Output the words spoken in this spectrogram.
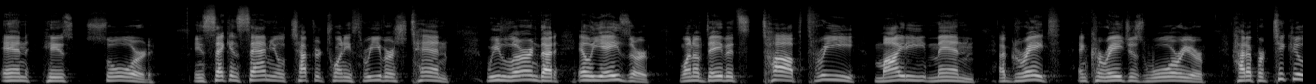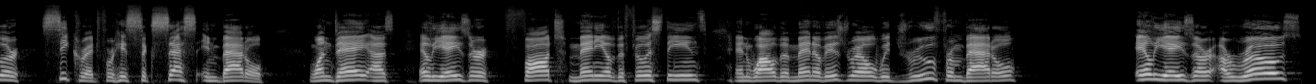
and his sword. In 2 Samuel chapter 23 verse 10, we learn that Eliezer, one of David's top 3 mighty men, a great and courageous warrior, had a particular secret for his success in battle. One day as Eliezer fought many of the Philistines and while the men of Israel withdrew from battle, Eliezer arose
